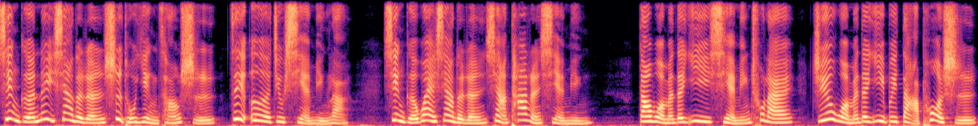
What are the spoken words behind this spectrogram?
性格内向的人试图隐藏时，罪恶就显明了；性格外向的人向他人显明。当我们的意显明出来，只有我们的意被打破时，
